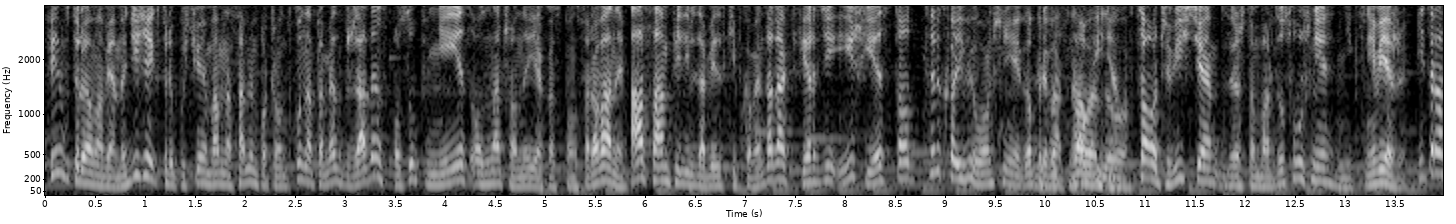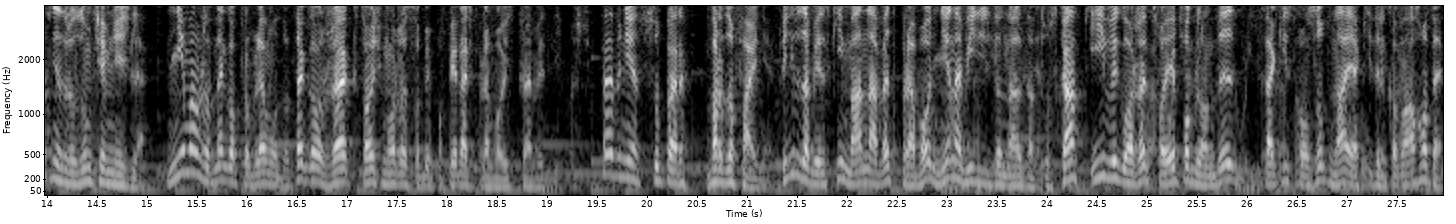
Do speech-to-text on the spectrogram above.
Film, który omawiamy dzisiaj, który puściłem wam na samym początku, natomiast w żaden sposób nie jest oznaczony jako sponsorowany. A sam Filip Zabielski w komentarzach twierdzi, iż jest to tylko i wyłącznie jego prywatna opinia. było. W co oczywiście, zresztą bardzo słusznie, nikt nie wierzy. I teraz nie zrozumcie mnie źle. Nie mam żadnego problemu do tego, że ktoś może sobie popierać Prawo i Sprawiedliwość. Pewnie, super, bardzo fajnie. Filip Zabielski ma nawet prawo nienawidzić Donalda Tuska i wygłażać swoje poglądy w taki sposób, na jaki tylko ma ochotę.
